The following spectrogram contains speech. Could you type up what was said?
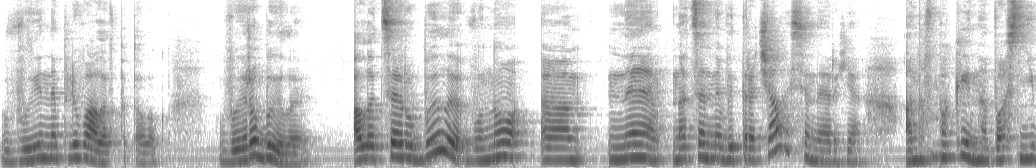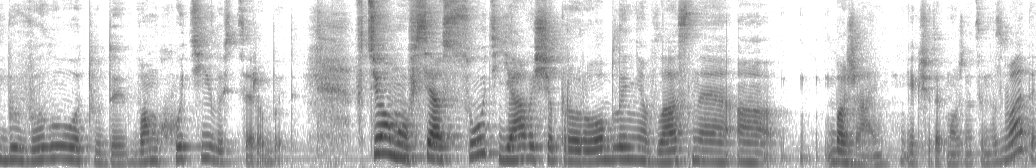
ви не плювали в потолок, ви робили. Але це робили, воно е, не, на це не витрачалася енергія, а навпаки, на вас ніби вело туди, вам хотілося це робити. В цьому вся суть явища пророблення, власне, бажань, якщо так можна це назвати.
